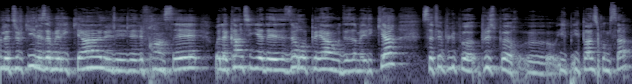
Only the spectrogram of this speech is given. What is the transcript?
la Turquie, les Américains, les, les, Français. Voilà, quand il y a des Européens ou des Américains, ça fait plus peur. Plus peur. Euh, ils, pensent comme ça.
